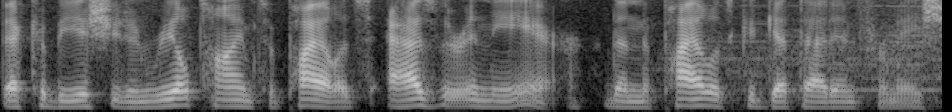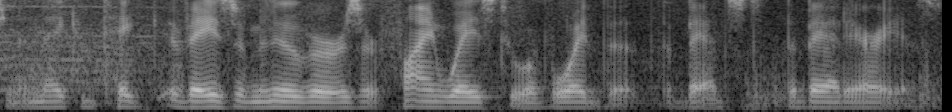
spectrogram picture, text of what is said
that could be issued in real time to pilots as they're in the air, then the pilots could get that information and they could take evasive maneuvers or find ways to avoid the, the, bad, the bad areas.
